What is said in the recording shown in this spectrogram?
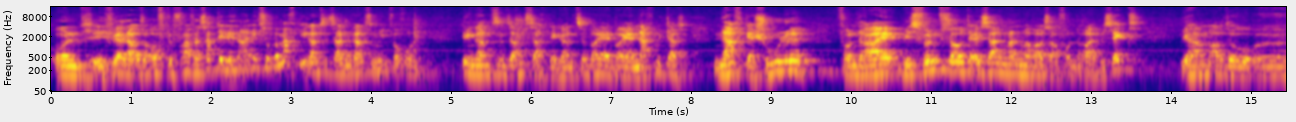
Und ich werde also oft gefragt, was habt ihr denn eigentlich so gemacht die ganze Zeit, den ganzen Mittwoch und den ganzen Samstag, der ganze war ja, war ja nachmittags nach der Schule, von drei bis fünf sollte es sein, manchmal war es auch von drei bis sechs. Wir haben also, äh,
